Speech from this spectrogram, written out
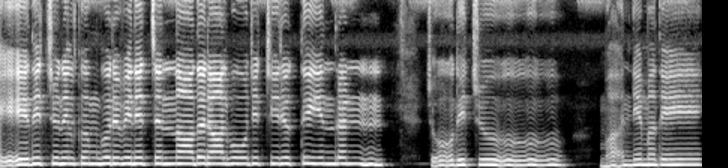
ഖേദിച്ചു നിൽക്കും ഗുരുവിനെ ചെന്നാദരാൽ പൂജിച്ചിരുത്തി ഇന്ദ്രൻ. ചോദിച്ചു മാന്യമതേ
